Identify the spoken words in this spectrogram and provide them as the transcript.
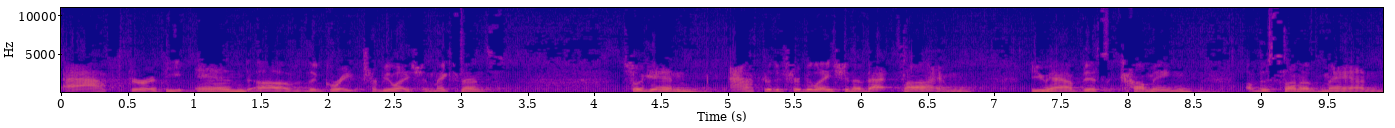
after, at the end of the Great Tribulation. Make sense? So again, after the tribulation of that time, you have this coming of the Son of Man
